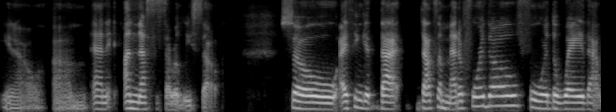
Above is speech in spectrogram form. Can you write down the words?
you know um, and unnecessarily so. So i think that that's a metaphor though for the way that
